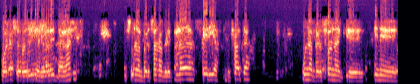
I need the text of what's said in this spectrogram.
Horacio Rodríguez Larreta gane. Es una persona preparada, seria, sensata, una persona que tiene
